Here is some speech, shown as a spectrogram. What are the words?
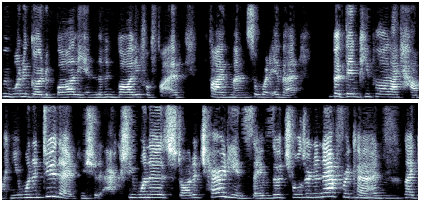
we want to go to Bali and live in Bali for five five months or whatever. But then people are like how can you want to do that? You should actually want to start a charity and save the children in Africa and Mm. like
